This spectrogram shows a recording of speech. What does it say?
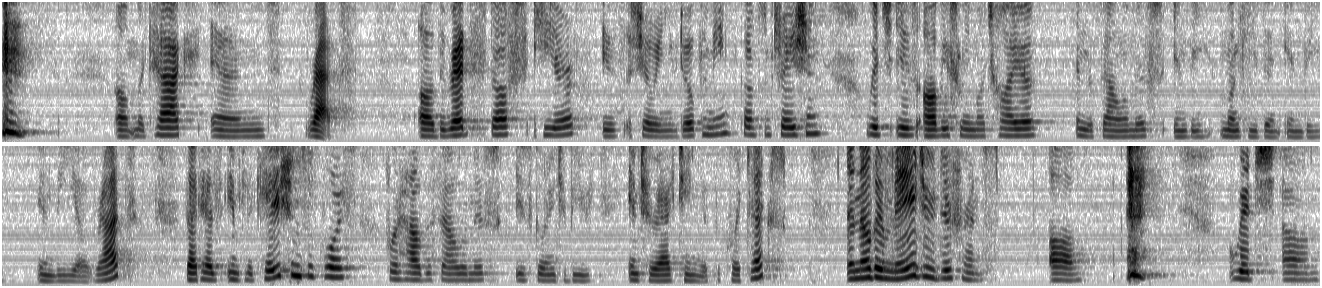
uh, macaque and rat. Uh, the red stuff here is showing you dopamine concentration, which is obviously much higher in the thalamus in the monkey than in the, in the uh, rat. That has implications, of course, for how the thalamus is going to be interacting with the cortex. Another major difference, uh, which um,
